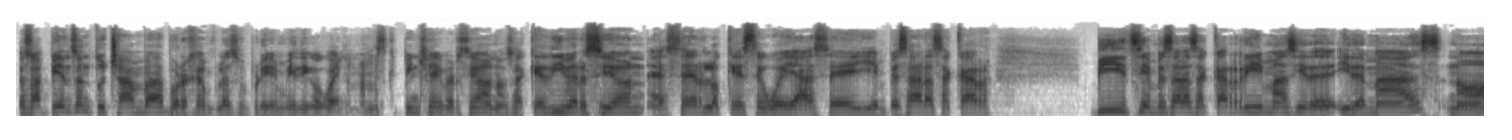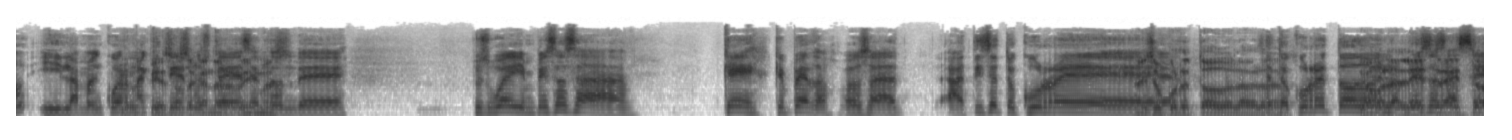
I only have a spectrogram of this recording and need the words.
O sea, pienso en tu chamba, por ejemplo, Supreme, y digo, bueno, mames, qué pinche diversión. O sea, qué diversión hacer lo que ese güey hace y empezar a sacar beats y empezar a sacar rimas y, de, y demás, ¿no? Y la mancuerna que tienen ustedes en donde, pues, güey, empiezas a... ¿Qué? ¿Qué pedo? O sea, a ti se te ocurre... A mí se ocurre todo, la verdad. Se te ocurre todo, la letra a y todo,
